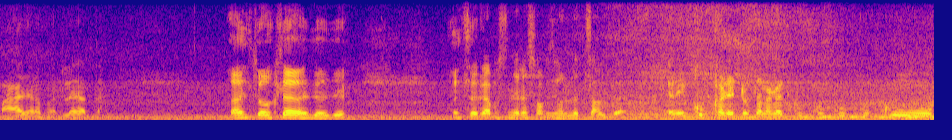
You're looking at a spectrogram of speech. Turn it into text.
पाया जरा भरल्या आता. आज सॉक्स घालते आज सकाळपासून जरा सॉक्स घालूनच चालतोय. आणि खूप खडे टोचा लागत खूप खूप खूप खूप खूप.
